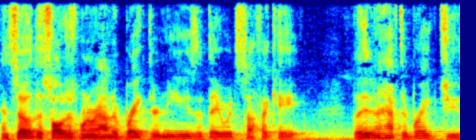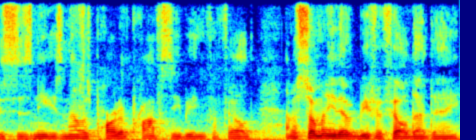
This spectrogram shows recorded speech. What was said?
and so the soldiers went around to break their knees that they would suffocate. They didn't have to break Jesus' knees, and that was part of prophecy being fulfilled out of so many that would be fulfilled that day.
